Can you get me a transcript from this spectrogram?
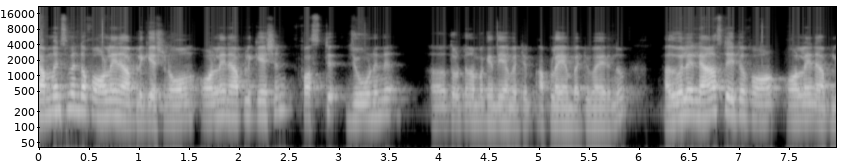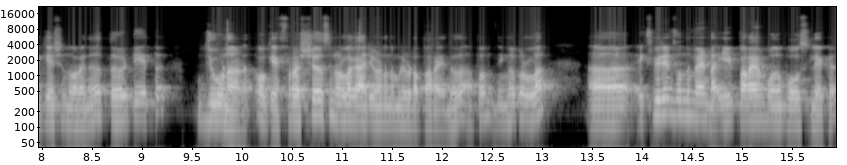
Commencement of online application online application first ജൂണിന് തൊട്ട് നമുക്ക് എന്ത് ചെയ്യാൻ പറ്റും? അപ്ലൈ ചെയ്യാൻ പറ്റുമായിരുന്നു. അതുപോലെ last date of online application എന്ന് പറയുന്നത് തേർട്ടിയത്ത് ജൂൺ ആണ് ഓക്കെ ഫ്രഷേഴ്സിനുള്ള കാര്യമാണ് നമ്മളിവിടെ പറയുന്നത്. അപ്പം നിങ്ങൾക്കുള്ള എക്സ്പീരിയൻസ് ഒന്നും വേണ്ട ഈ പറയാൻ പോകുന്ന പോസ്റ്റിലേക്ക്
